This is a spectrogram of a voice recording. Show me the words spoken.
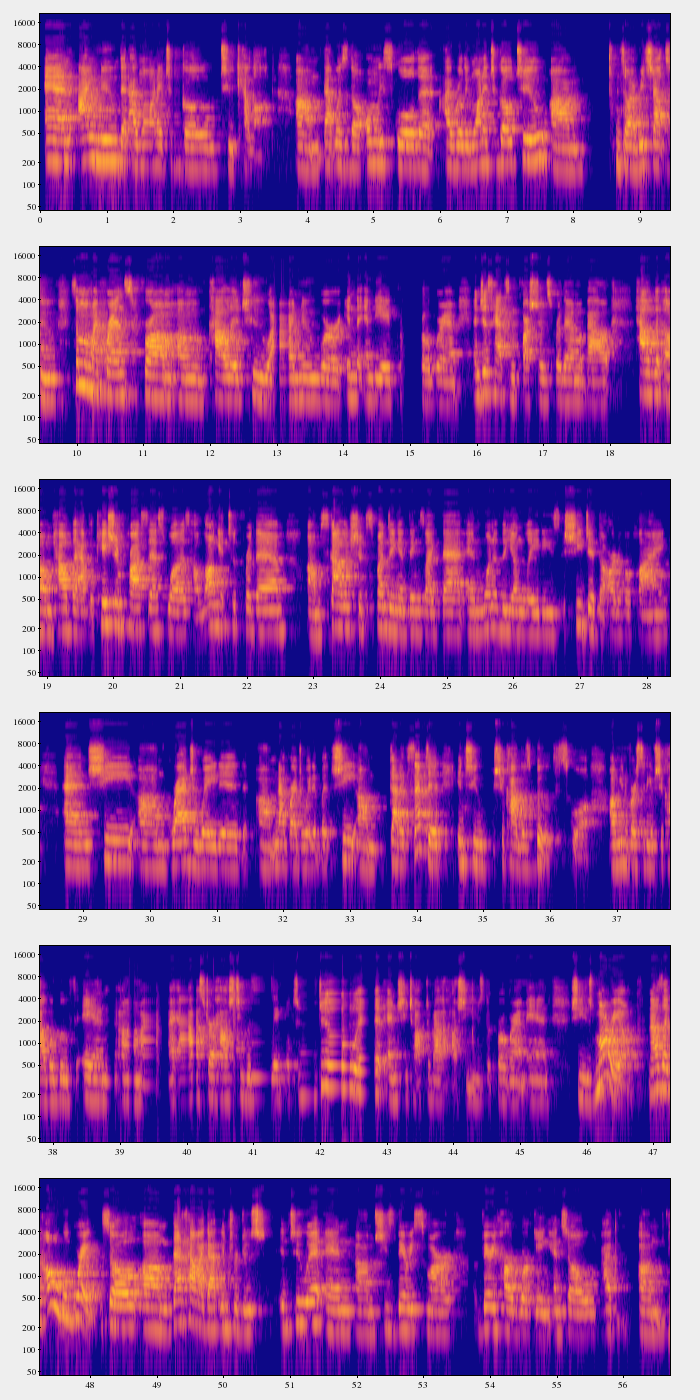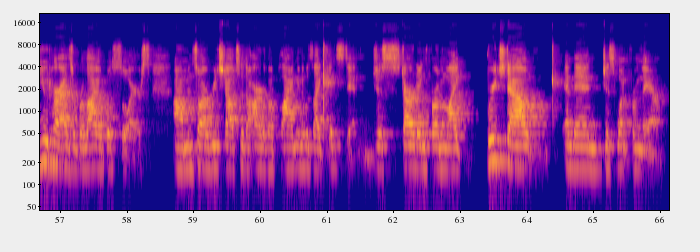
And I knew that I wanted to go to Kellogg. Um, that was the only school that I really wanted to go to. Um, and so I reached out to some of my friends from um, college who I knew were in the MBA program and just had some questions for them about how the um, how the application process was, how long it took for them, um, scholarships, funding, and things like that. And one of the young ladies, she did the art of applying, and she um, graduated, um, not graduated, but she um, got accepted into Chicago's Booth School, um, University of Chicago Booth. And um, I, I, asked her how she was able to do it, and she talked about how she used the program and she used Mario. And I was like, oh, well, great. So um, that's how I got introduced into it. And she's very smart, very hardworking. And so I um, viewed her as a reliable source. Um, and so I reached out to the art of applying and it was like instant, just starting from like reached out and then just went from there.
